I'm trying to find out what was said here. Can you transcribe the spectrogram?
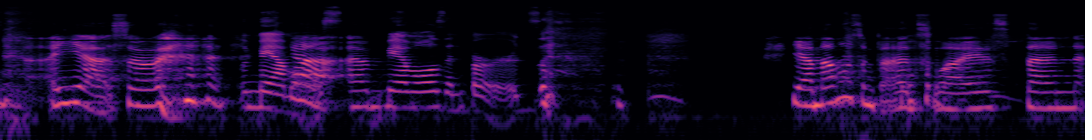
Uh, yeah, so mammals, yeah, um, mammals and birds. yeah, mammals and birds wise, then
